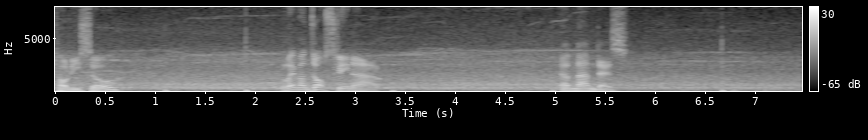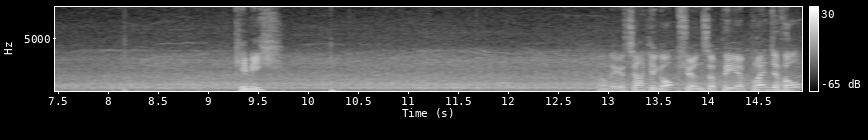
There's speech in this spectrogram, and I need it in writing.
Tolisso. Lewandowski now. Hernandez. Kimmich. Well, the attacking options appear plentiful.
